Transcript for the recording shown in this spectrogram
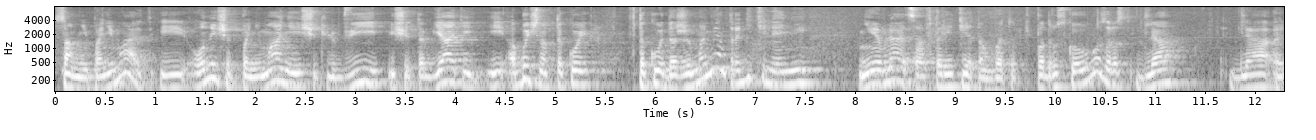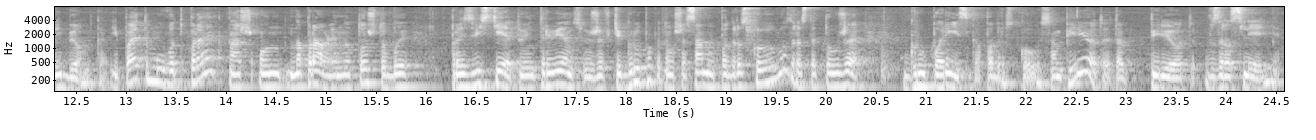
сам не понимает, и он ищет понимания, ищет любви, ищет объятий, и обычно в такой, в такой даже момент родители, они не являются авторитетом в этот подростковый возраст для, для ребенка. И поэтому вот проект наш, он направлен на то, чтобы произвести эту интервенцию уже в те группы, потому что самый подростковый возраст это уже группа риска, подростковый сам период, это период взросления.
